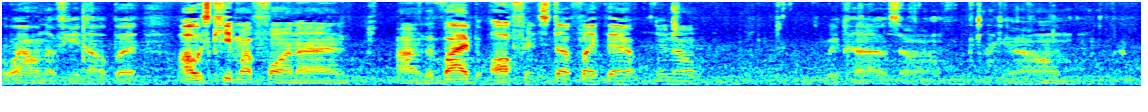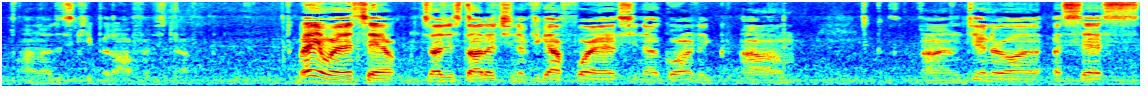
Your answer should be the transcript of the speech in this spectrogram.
well, I don't know if you know, but I always keep my phone on on the vibe off and stuff like that. You know, because um, you know, I don't, know, just keep it off and stuff. But anyway, that's it. So I just thought that you know, if you got 4S, you know, go on the um, on general assess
